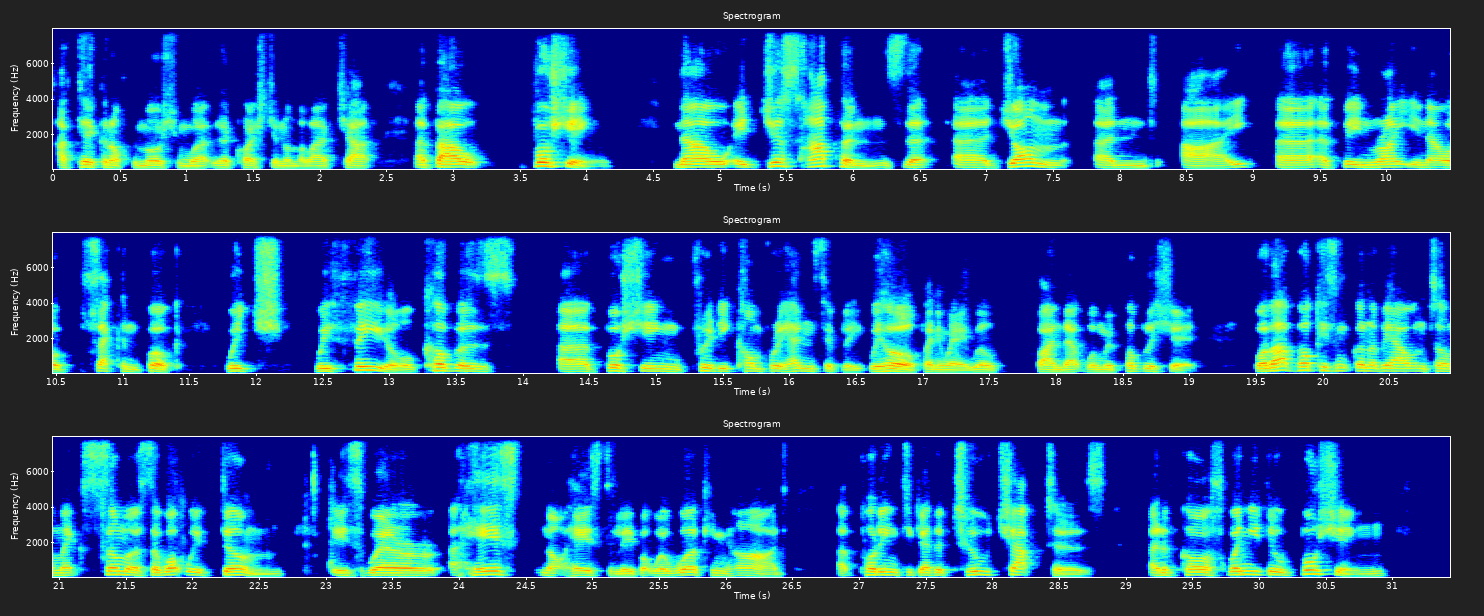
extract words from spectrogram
I've taken off the motion work. There's a question on the live chat about bushing. Now, it just happens that uh, John and I uh, have been writing our second book, which we feel covers uh, bushing pretty comprehensively. We hope, anyway. We'll find out when we publish it. Well, that book isn't going to be out until next summer. So what we've done is we're haste, not hastily, but we're working hard at putting together two chapters. And of course, when you do bushing,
